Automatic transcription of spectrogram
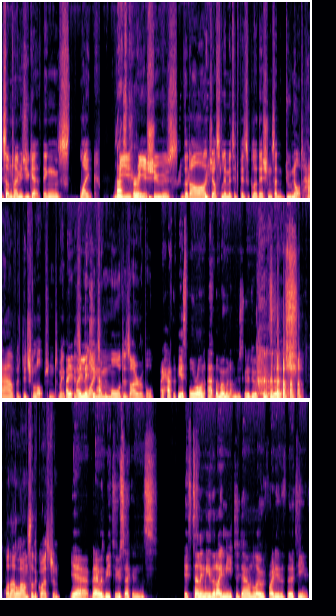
sometimes you get things like re- true, reissues that are just limited physical editions and do not have a digital option to make the I- I physical literally item have- more desirable. I have the PS4 on at the moment. I'm just going to do a quick search. well, that'll answer the question. yeah, bear with me two seconds. It's telling me that I need to download Friday the 13th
